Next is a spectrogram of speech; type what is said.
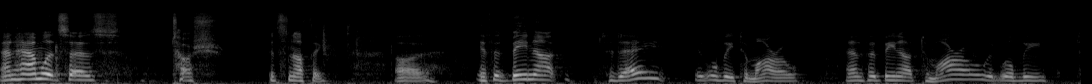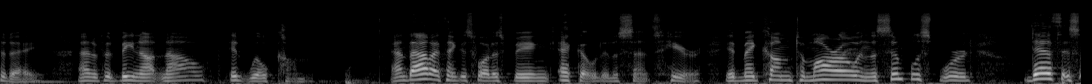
And Hamlet says, Tush, it's nothing. Uh, if it be not today, it will be tomorrow. And if it be not tomorrow, it will be today. And if it be not now, it will come. And that, I think, is what is being echoed in a sense here. It may come tomorrow in the simplest word Death is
